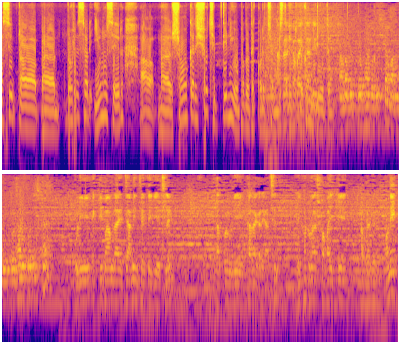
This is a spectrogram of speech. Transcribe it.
আসিফ প্রফেসর ইউনুসের সহকারী সচিব তিনিও পদত্যাগ করেছেন। বিস্তারিত। ভিডিওতে। আমাদের প্রধান উপদেষ্টা মাননীয় প্রধান উপদেষ্টা। উনি একটি মামলায় জামিন চাইতে গিয়েছিলেন। তারপর উনি কারাগারে আছেন। এই ঘটনা সবাইকে আপনাদের অনেক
